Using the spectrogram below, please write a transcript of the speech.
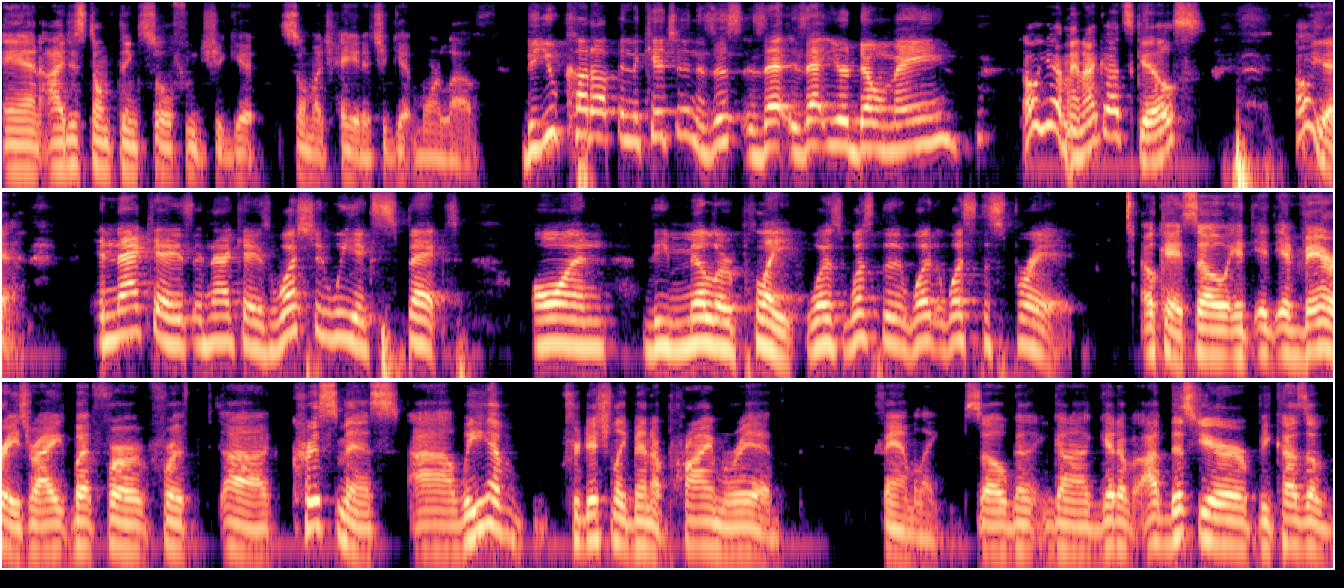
And I just don't think soul food should get so much hate. It should get more love. Do you cut up in the kitchen? Is this is that is that your domain? Oh yeah, man, I got skills. Oh yeah. In that case, in that case, what should we expect on the Miller plate? What's what's the what what's the spread? Okay, so it, it, it varies, right? But for for uh, Christmas, uh, we have traditionally been a prime rib family. So gonna, gonna get a uh, this year because of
